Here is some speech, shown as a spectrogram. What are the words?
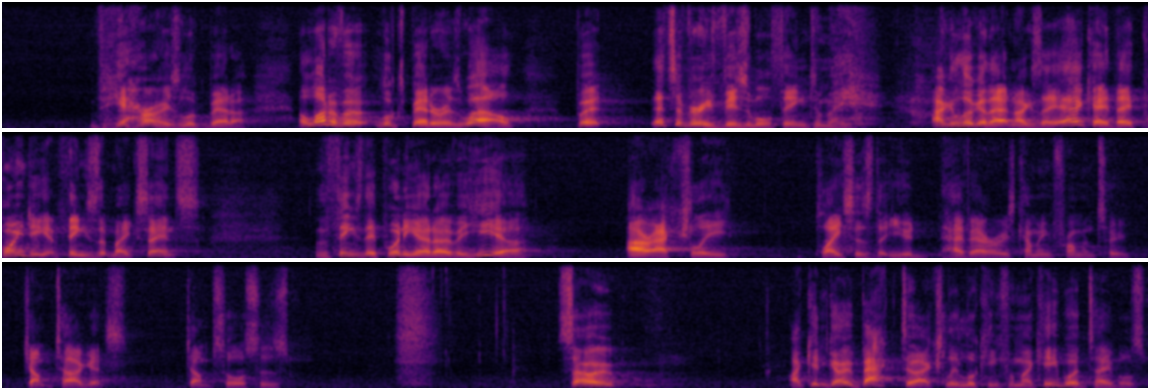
the arrows look better. A lot of it looks better as well, but that's a very visible thing to me. I can look at that and I can say, okay, they're pointing at things that make sense. The things they're pointing at over here are actually places that you'd have arrows coming from and to. Jump targets, jump sources. So I can go back to actually looking for my keyboard tables.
